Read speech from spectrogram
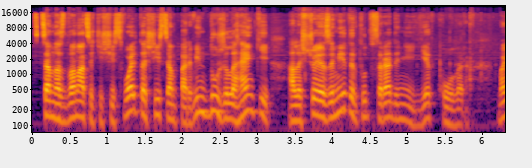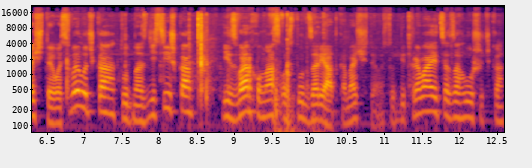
Це в нас 12,6 вольта, 6 ампер. Він дуже легенький, але що я замітив, тут всередині є кулер. Бачите, ось вилочка, тут у нас DC-шка, і зверху в нас ось тут зарядка. Бачите, ось тут відкривається заглушечка.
